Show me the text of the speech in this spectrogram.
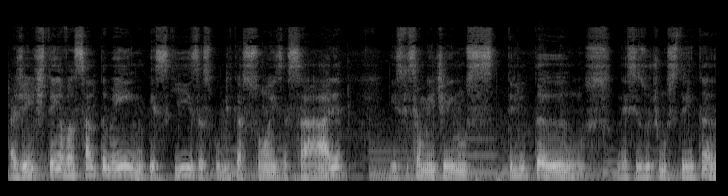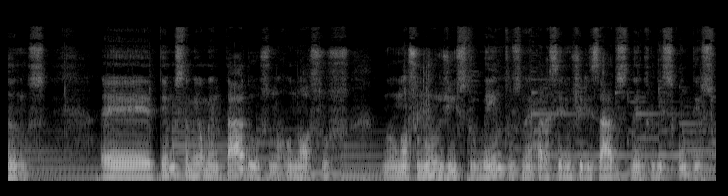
A gente tem avançado também em pesquisas, publicações nessa área, especialmente aí nos 30 anos, nesses últimos 30 anos. É, temos também aumentado o nosso, o nosso número de instrumentos né, para serem utilizados dentro desse contexto.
